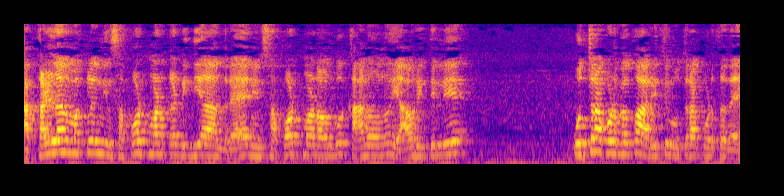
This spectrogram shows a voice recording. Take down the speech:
ಆ ಕಳ್ಳನ ಮಕ್ಳಿಗೆ ನೀನ್ ಸಪೋರ್ಟ್ ಮಾಡ್ಕೊಂಡಿದ್ಯಾ ಅಂದ್ರೆ, ನೀನ್ ಸಪೋರ್ಟ್ ಮಾಡೋರ್ಗು ಕಾನೂನು ಯಾವ ರೀತಿಲಿ ಉತ್ತರ ಕೊಡಬೇಕು ಆ ರೀತಿ ಉತ್ತರ ಕೊಡ್ತದೆ.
